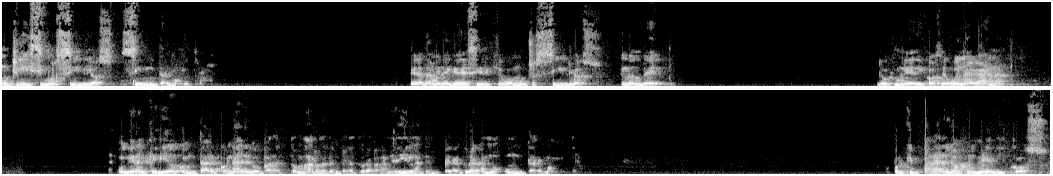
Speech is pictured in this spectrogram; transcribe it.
muchísimos siglos sin termómetro. Pero también hay que decir que hubo muchos siglos en donde los médicos de buena gana hubieran querido contar con algo para tomar la temperatura, para medir la temperatura como un termómetro. Porque para los médicos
